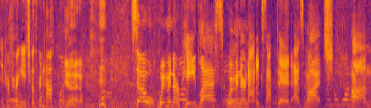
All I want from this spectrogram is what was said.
interviewing each other now. Yeah, I know. So women are paid less. Women are not accepted as much. Um,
